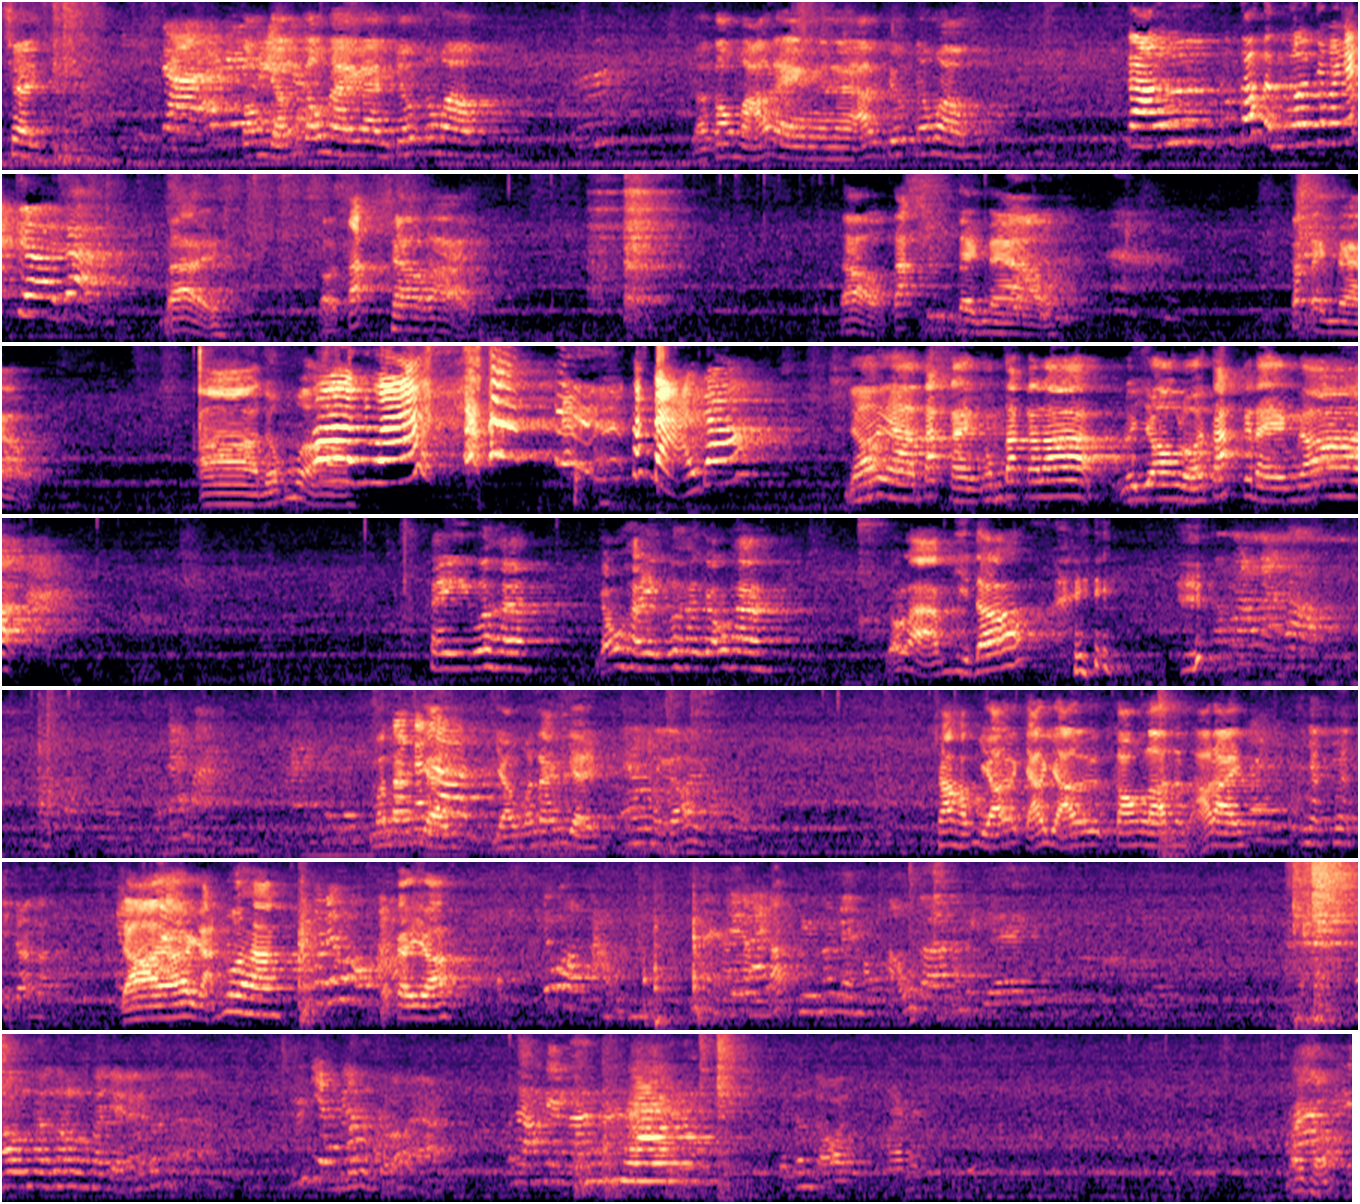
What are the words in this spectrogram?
Xì Con dẫn cấu này ra đằng trước đúng không? Rồi con mở đèn ở trước đúng không? Trời con có tình luôn cho ba nhắc chơi đó Đây Rồi tắt sao đây? Đâu, tắt đèn nào? Tắt đèn nào? À đúng rồi Hên quá Thắt đại đó Nhớ nha, tắt đèn không tắt đó đó. Đi vô rồi tắt cái đèn đó. Hay quá ha. Gấu hay quá ha gấu ha. Gấu làm gì đó. Mình ăn gì? Giờ mình ăn cái gì? ăn mì gói Sao không vợ chở vợ con lên ở đây? nhật nhật thì trở lại Trời ơi rảnh quá ha cây vậy? Chứ không cái này là đất kêu nó lên hộ khẩu lên nó mới về. Không không không phải về đây mới tính hả nó chưa tính được sửa mà bữa nào ông đem lên để tính rồi. Mai sửa.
